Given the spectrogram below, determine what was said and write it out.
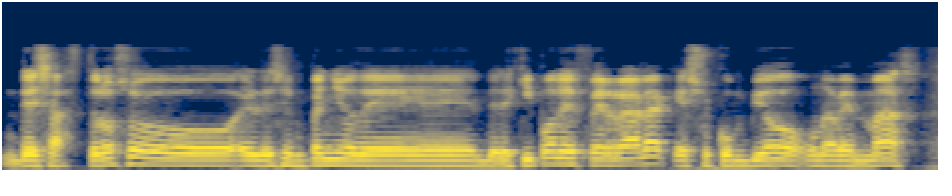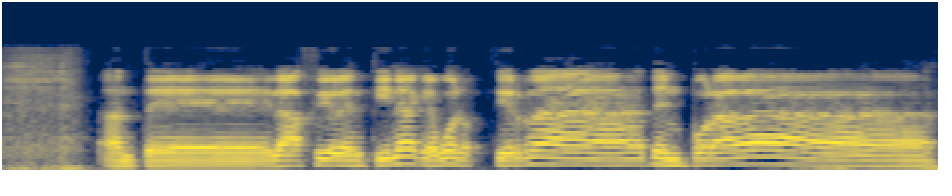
desastroso el desempeño del equipo de Ferrara que sucumbió una vez más ante la Fiorentina que bueno, cierra una temporada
